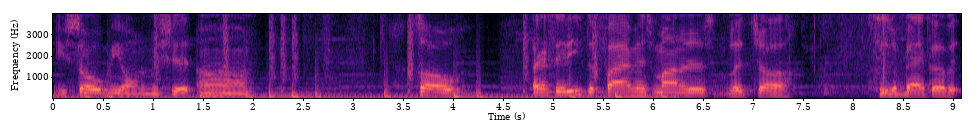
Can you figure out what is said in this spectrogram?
You sold me on them and shit. Um, so like I said, these the five inch monitors. Let y'all see the back of it.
